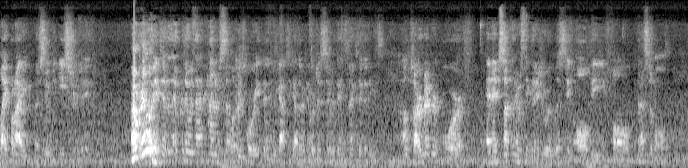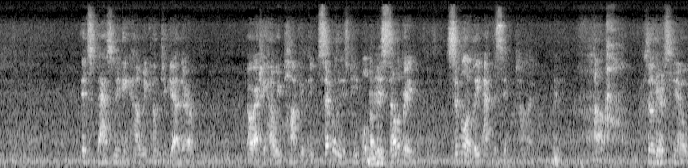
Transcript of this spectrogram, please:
like what I assumed Easter to be. Oh, really? It, was, it was that kind of celebratory thing. We got together and there were just there were dance and activities. Um, so I remember it more, and it's something I was thinking as you were listing all the fall festivals. It's fascinating how we come together, or actually how we populate separately as people, but we Mhm. celebrate similarly at the same time. Hmm. Um, so there's, you know,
